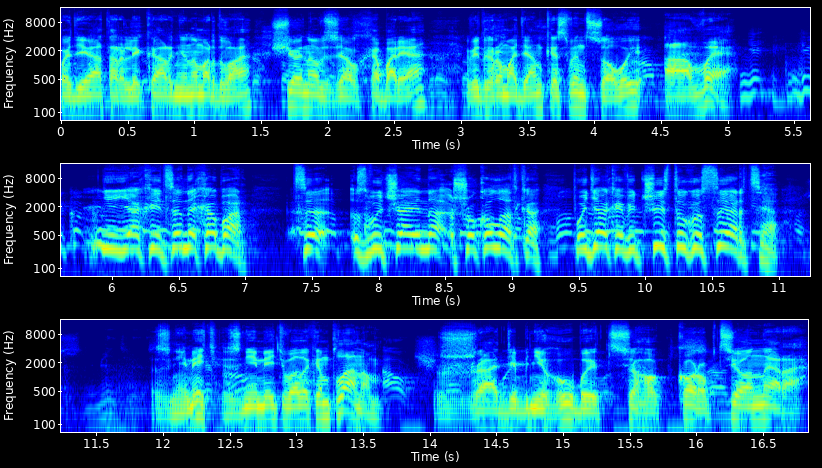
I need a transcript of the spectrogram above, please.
педіатр лікарні номер 2 щойно взяв хабаря від громадянки Свинцової АВ. Ніякий це не хабар. Це звичайна шоколадка. Подяка від чистого серця. Зніміть, зніміть великим планом. Жадібні губи цього корупціонера.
